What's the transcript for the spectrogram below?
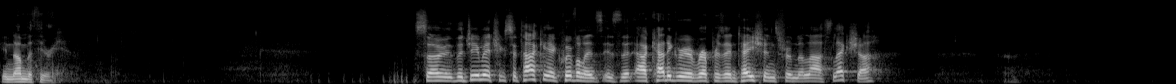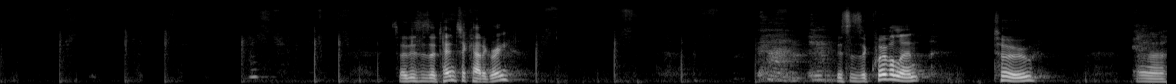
in number theory. So the geometric Satake equivalence is that our category of representations from the last lecture So this is a tensor category. This is equivalent to uh,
